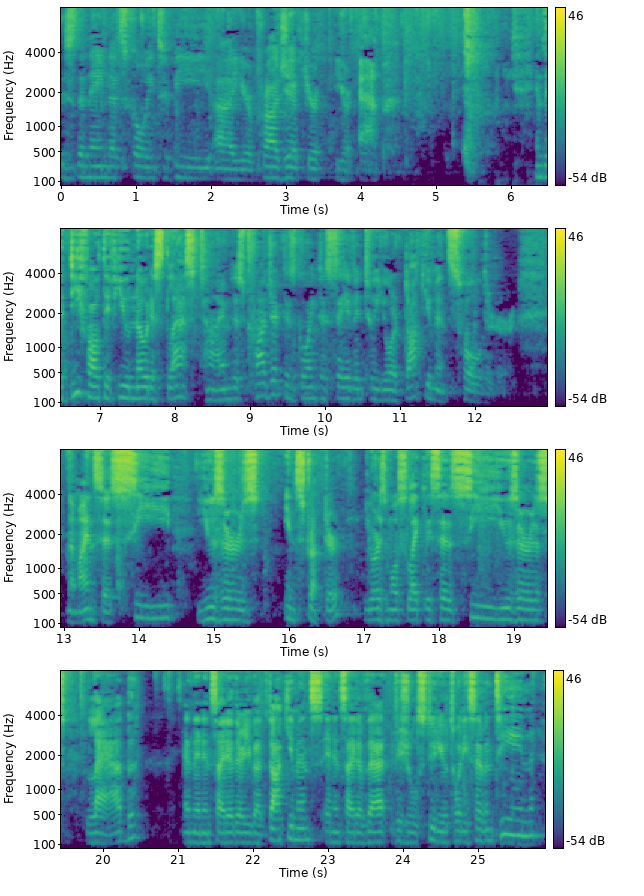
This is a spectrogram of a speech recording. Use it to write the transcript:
This is the name that's going to be uh, your project, your, your app. And the default, if you noticed last time, this project is going to save into your Documents folder. Now mine says C users instructor. Yours most likely says C users lab. And then inside of there you got documents, and inside of that Visual Studio 2017,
